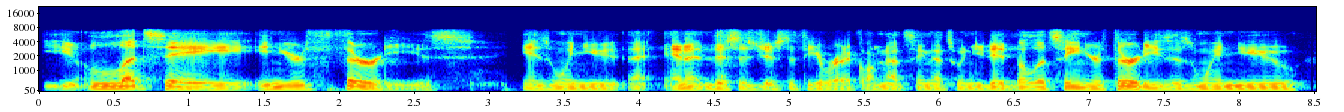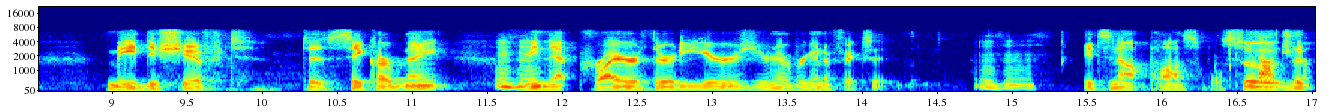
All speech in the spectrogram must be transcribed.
you know, let's say in your 30s is when you and this is just a theoretical i'm not saying that's when you did but let's say in your 30s is when you made the shift to say carb night Mhm. i mean that prior 30 years you're never going to fix it Mhm. it's not possible so Gotcha. the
